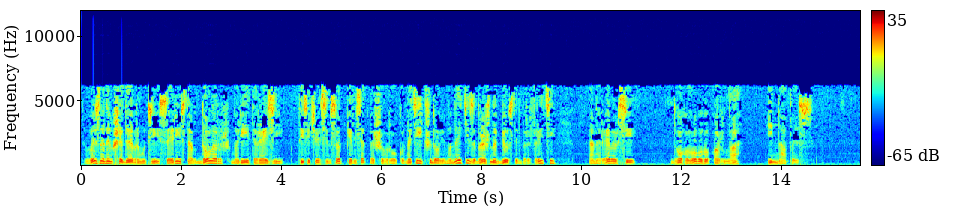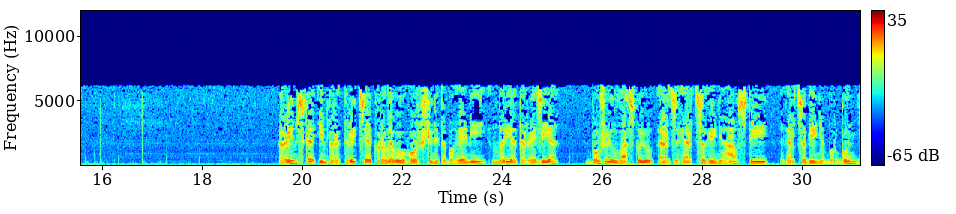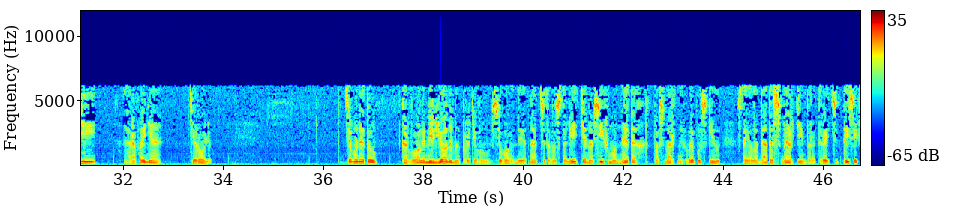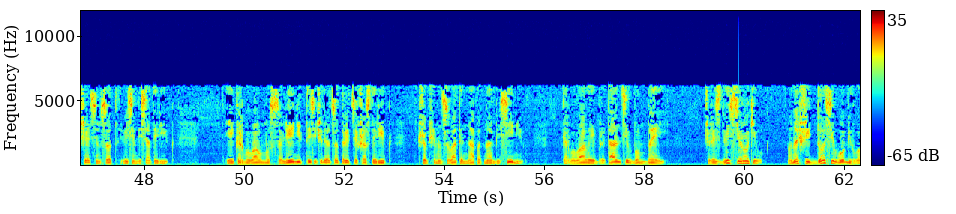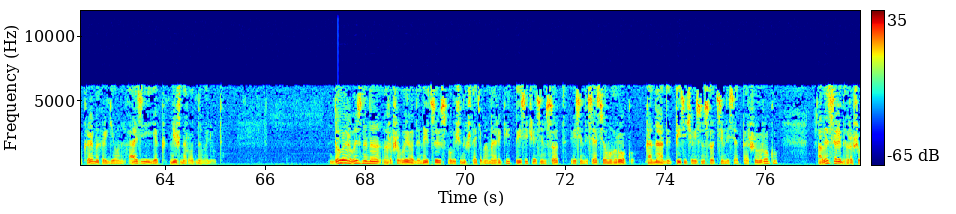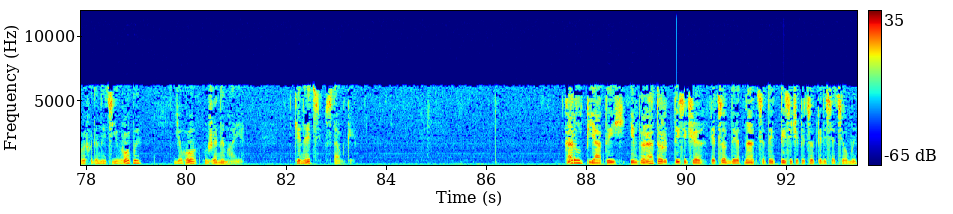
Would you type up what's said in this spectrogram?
Визнаним шедевром у цій серії став долар Марії Терезії 1751 року. На цій чудовій монеті зображено бюст імператриці, а на реверсі двоголового орла і напис. Римська імператриця королева Угорщини та Богемії Марія Терезія, Божою ласкою ерцгерцогиня Австрії, герцогиня Бургундії, графиня Тіролю. Цю монету карбували мільйонами протягом всього 19 століття на всіх монетах посмертних випусків стояла дата смерті імператриці 1780 рік. І карбував Муссоліні 1936 рік, щоб фінансувати напад на Абісінію. Карбували і британці в Бомбей. Через 200 років вона ще й досі в обіг в окремих регіонах Азії як міжнародна валюта. Долар визнано грошовою одиницею Сполучених Штатів Америки 1787 року, Канади 1871 року, але серед грошових одиниць Європи його вже немає. Кінець вставки. Карл V, імператор 1519-1557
